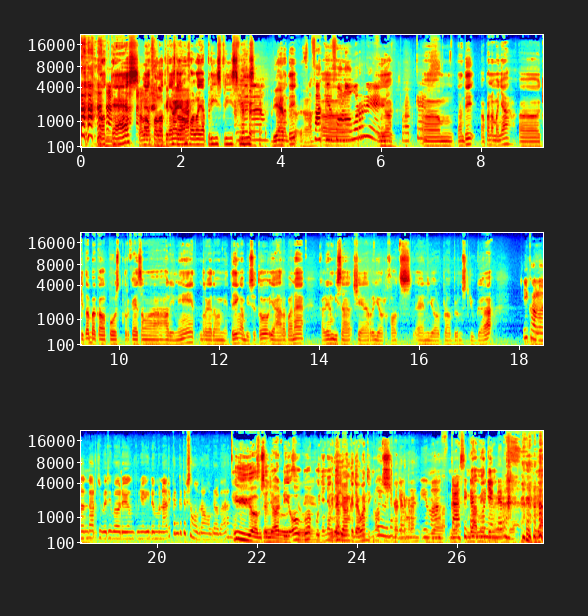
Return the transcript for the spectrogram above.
podcast Tolong follow kita ya. tolong follow ya please please Iya please. Di Nah, nanti- uh, Fakir Eh, follower deh. iya Podcast. Em, nanti apa namanya eh, kita bakal post terkait sama hal ini terkait sama meeting habis itu ya harapannya kalian bisa share your thoughts and your problems juga Ih kalau ntar tiba-tiba ada yang punya ide menarik kan kita bisa ngobrol-ngobrol bareng ya. iya bisa jadi oh gue punyanya Winda nggak jangan kejauhan. meeting Oh iya notes udah nggak kejauhan. kedengeran. Iya Iya, maaf. nggak- Kasih kan gue meeting. nyender. nggak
